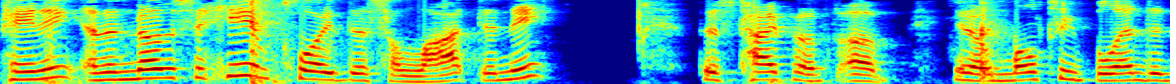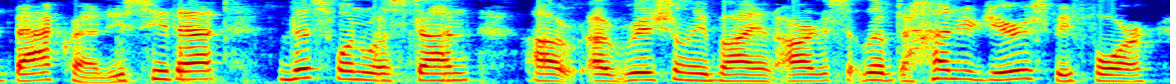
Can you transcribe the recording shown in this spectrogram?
painting. And then notice that he employed this a lot, didn't he? This type of, you know, multi-blended background. You see that? This one was done uh, originally by an artist that lived 100 years before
